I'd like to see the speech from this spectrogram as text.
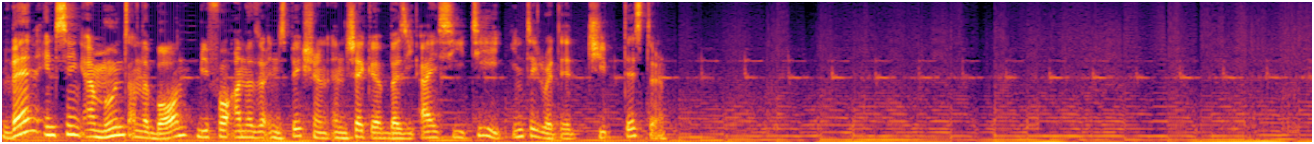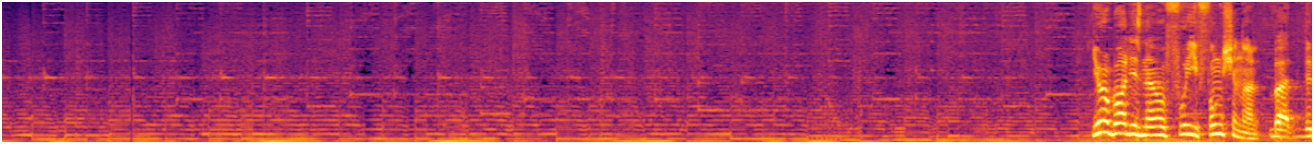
Then heatsinks are mounted on the board before another inspection and checkup by the ICT Integrated Chip Tester. Your board is now fully functional, but the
